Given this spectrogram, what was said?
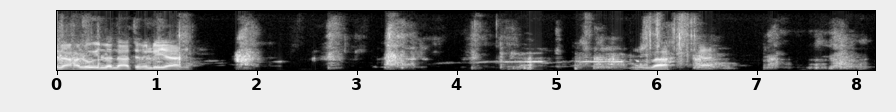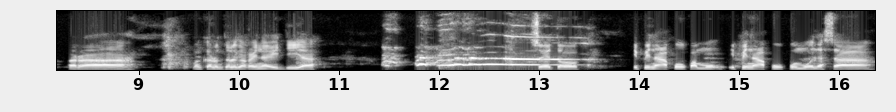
Haluin lang natin uli yan. Diba? Yan. Para magkaroon talaga kayo ng idea. So ito, ipinako ko mo ipinako ko muna sa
